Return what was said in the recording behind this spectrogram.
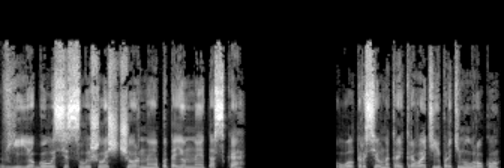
В ее голосе слышалась черная потаенная тоска. Уолтер сел на край кровати и протянул руку,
